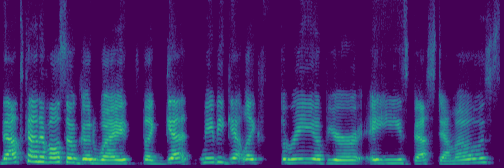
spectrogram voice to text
that's kind of also a good way to like get maybe get like three of your AE's best demos,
